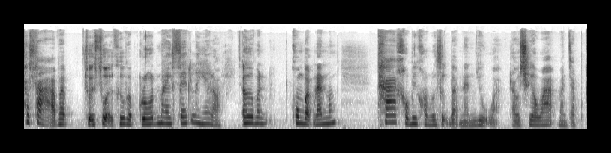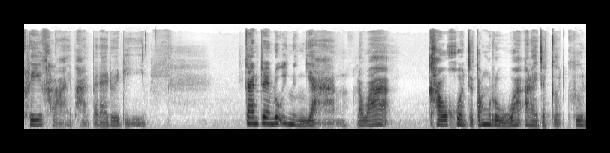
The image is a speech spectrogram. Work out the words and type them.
ภาษาแบบสวยๆ คือแบบ growth mindset อะไรเงี้ยหรอ เออ มัน คงแบบนั้นมั้งถ้าเขามีความรู้สึกแบบนั้นอยู่อะเราเชื่อว่ามันจะคลี่คลายผ่านไปได้ด้วยดี การเตรียมลูกอีกหนึ่งอย่างแล้วว่าเขาควรจะต้องรู้ว่าอะไรจะเกิดขึ้น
